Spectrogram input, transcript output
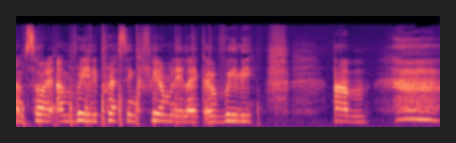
I'm sorry, I'm really pressing firmly, like I really, um, wow.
